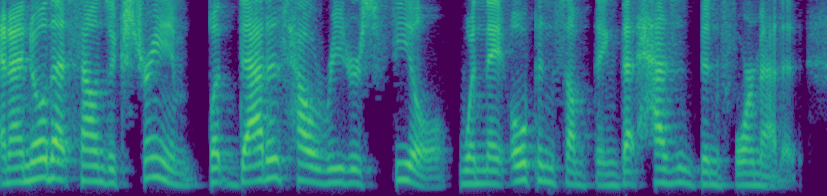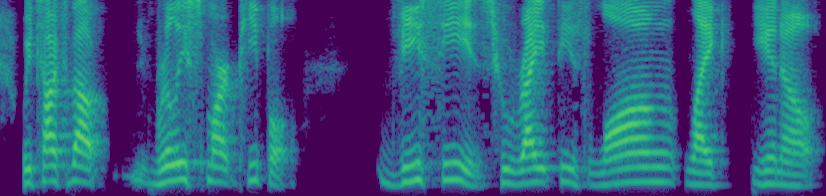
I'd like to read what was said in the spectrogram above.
And I know that sounds extreme, but that is how readers feel when they open something that hasn't been formatted. We talked about really smart people VCs who write these long, like, you know,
